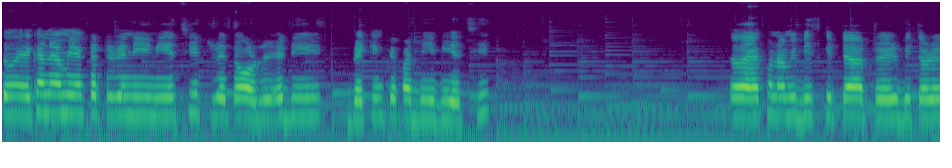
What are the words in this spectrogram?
তো এখানে আমি একটা ট্রে নিয়ে নিয়েছি ট্রেতে অলরেডি বেকিং পেপার দিয়ে দিয়েছি। তো এখন আমি বিস্কিটটা ট্রের ভিতরে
